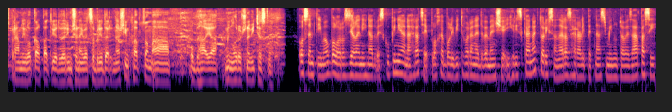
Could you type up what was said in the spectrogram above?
správny lokál patriot verím, že najviac sa bude dariť našim chlapcom a obhája minuloročné víťazstvo. 8 tímov bolo rozdelených na dve skupiny a na hracej ploche boli vytvorené dve menšie ihriska, na ktorých sa naraz hrali 15-minútové zápasy.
